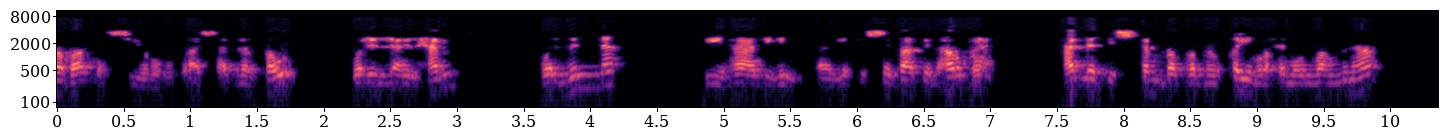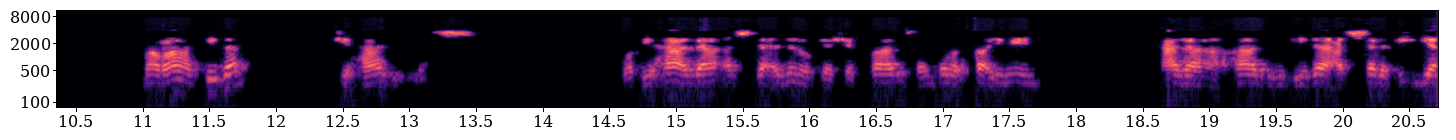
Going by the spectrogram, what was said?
مضى تفسيره. فأسهلنا القول. ولله الحمد والمنة في هذه الصفات الأربع التي استنبط ابن القيم رحمه الله منها مراتب جهاد النفس وبهذا أستأذنك يا شيخ فارس عندما القائمين على هذه الإذاعة السلفية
